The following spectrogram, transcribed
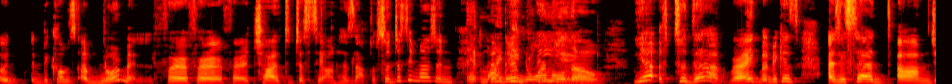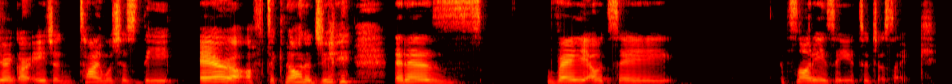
it becomes abnormal for, for, for a child to just stay on his laptop. So just imagine. It might be normal playing. though. Yeah, to them, right? But because, as you said, um, during our age and time, which is the era of technology, it is very, I would say, it's not easy to just like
